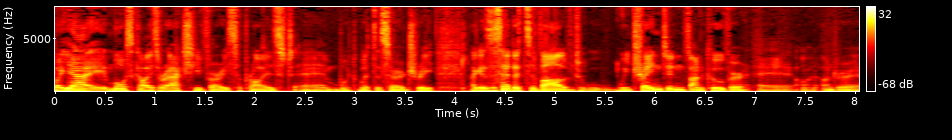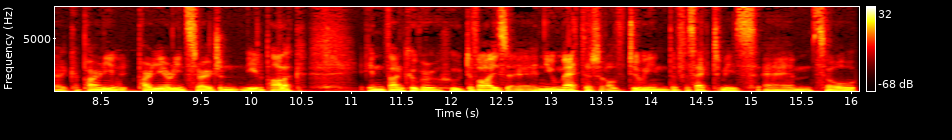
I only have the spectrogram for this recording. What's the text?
But yeah, most guys are actually very surprised um, with, with the surgery. Like as I said, it's evolved. We trained in Vancouver uh, under a pioneering surgeon, Neil Pollock in Vancouver who devised a, new method of doing the vasectomies. Um, so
